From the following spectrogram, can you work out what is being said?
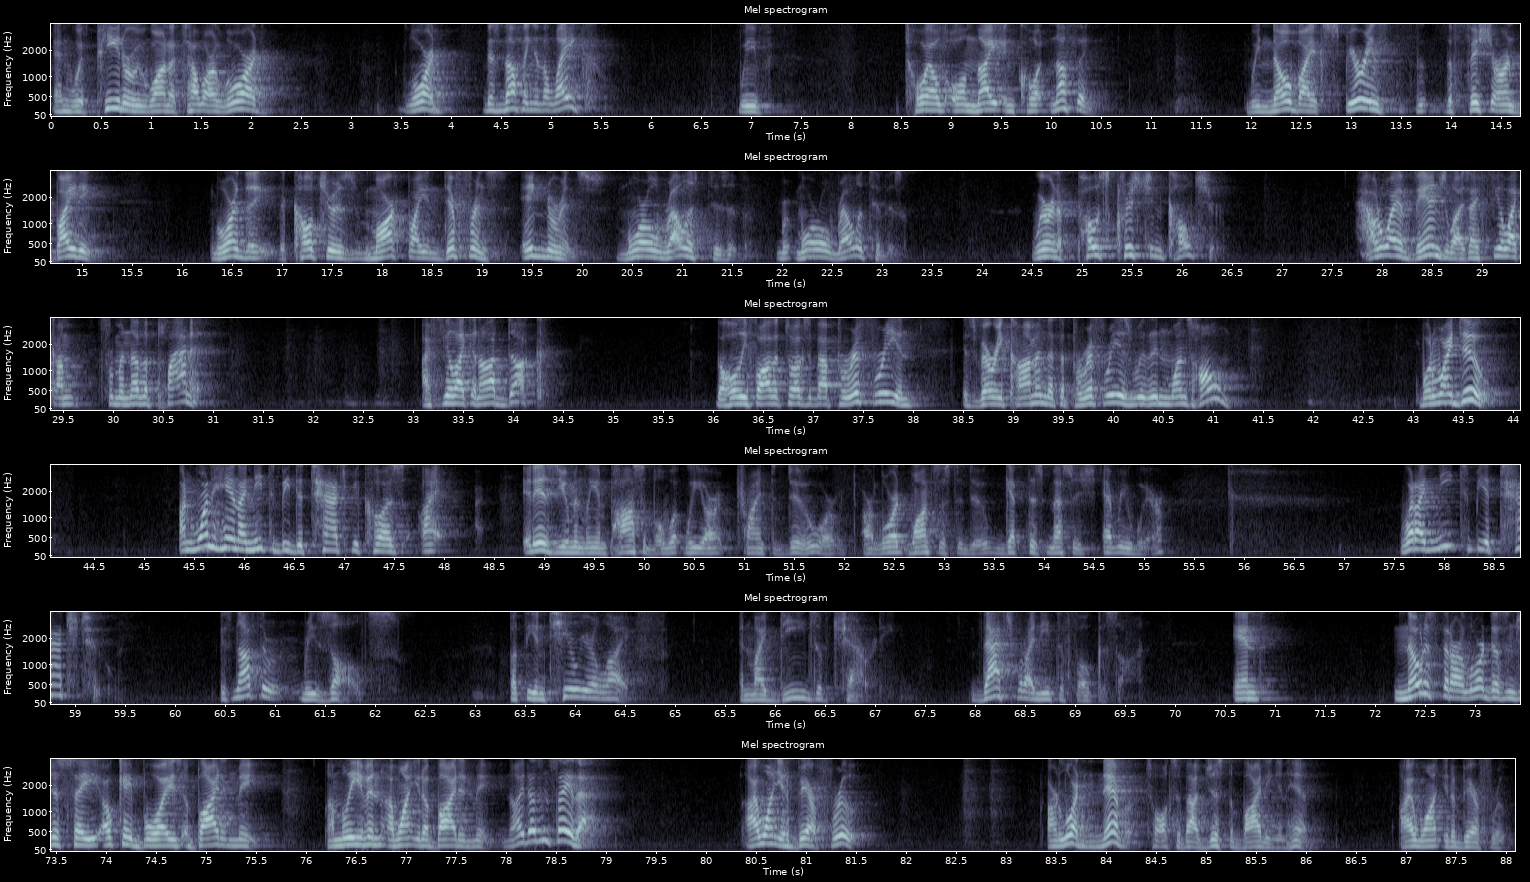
And with Peter, we want to tell our Lord, Lord, there's nothing in the lake. We've toiled all night and caught nothing. We know by experience the, fish aren't biting. Lord, the, the culture is marked by indifference, ignorance, moral relativism. Moral relativism. We're in a post Christian culture. How do I evangelize? I feel like I'm from another planet. I feel like an odd duck. The Holy Father talks about periphery, and it's very common that the periphery is within one's home. What do I do? On one hand, I need to be detached because I, it is humanly impossible what we are trying to do, or our Lord wants us to do, get this message everywhere. What I need to be attached to is not the results, but the interior life and my deeds of charity. That's what I need to focus on. And notice that our Lord doesn't just say, okay, boys, abide in me. I'm leaving. I want you to abide in me. No, he doesn't say that. I want you to bear fruit. Our Lord never talks about just abiding in him. I want you to bear fruit.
